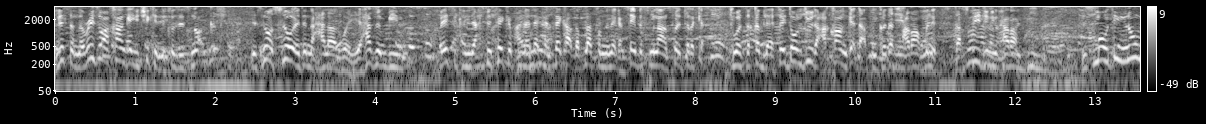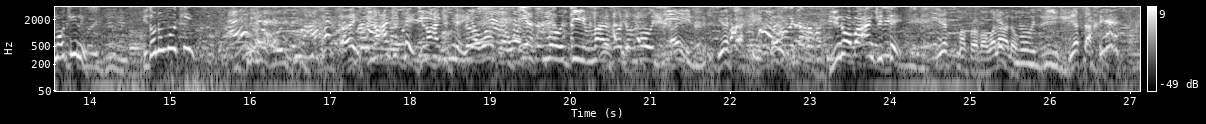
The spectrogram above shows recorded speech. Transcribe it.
Listen, the reason why I can't get you chicken because it's not it's not slaughtered in the halal way. It hasn't been basically they have to take it from the neck and take out the blood from the neck and say Bismillah and put it to the towards the qibla. If they don't do that, I can't get that because that's haram, innit? That's feeding you haram. This Modeen, you know what Modeen is? You don't know Modeen? Hey, do you know Andrew Tate? Do you know Andrew Tate? Yes, Modi, man, for the Hey, yes, Akhi. Hey, you know about Andrew Tate? Yes, my brother. Walalo. Yes, Modi. Yes, Akhi.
